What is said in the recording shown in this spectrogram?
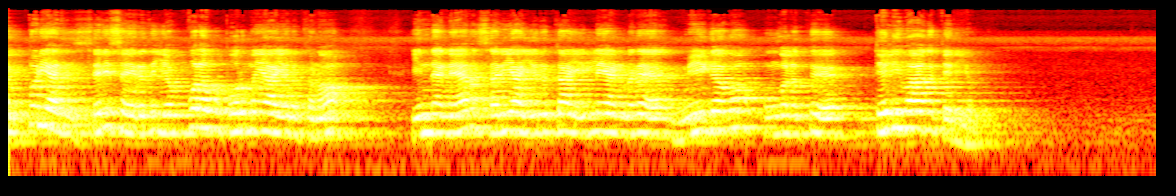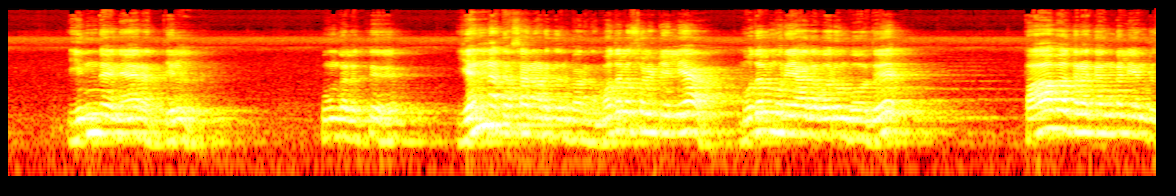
எப்படி அது சரி செய்கிறது எவ்வளவு பொறுமையாக இருக்கணும் இந்த நேரம் சரியாக இருக்கா இல்லையா என்பதை மிகவும் உங்களுக்கு தெளிவாக தெரியும். இந்த நேரத்தில் உங்களுக்கு என்ன தசை நடக்குதுன்னு பாருங்கள் முதல்ல சொல்லிட்டேன் இல்லையா? முதல் முறையாக வரும்போது பாவ கிரகங்கள் என்று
